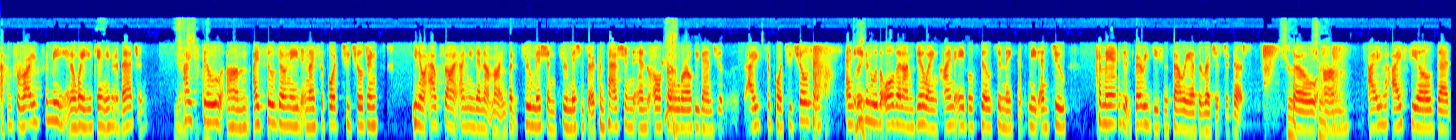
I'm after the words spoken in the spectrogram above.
providing for me in a way you can't even imagine. Yes. I still, um, I still donate and I support two children, you know, outside. I mean, they're not mine, but through mission, through mission, so compassion and also Yeah. world evangelist. I support two children, and Great. even with all that I'm doing, I'm able still to make this meet and to command a very decent salary as a registered nurse. Sure. So sure. um, I I feel that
